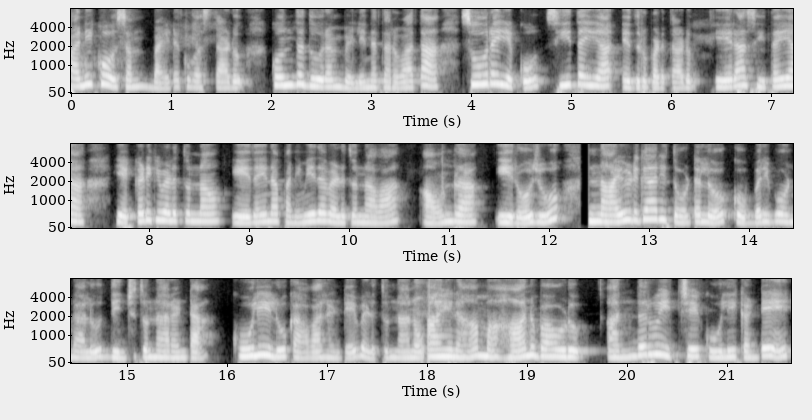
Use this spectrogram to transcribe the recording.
పని కోసం బయటకు వస్తాడు. కొంత దూరం వెళ్ళిన తర్వాత సూరయ్యకు సీతయ్య ఎదురుపడతాడు. ఏరా సీతయ్య ఎక్కడికి వెళుతున్నావు? ఏదైనా పని మీద వెళుతున్నావా? అవునరా ఈరోజు నాయుడు గారి తోటలో కొబ్బరి బోండాలు దించుతున్నారంట. కూలీలు కావాలంటే వెళుతున్నాను. ఆయన మహానుభావుడు. అందరూ ఇచ్చే కూలీ కంటే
